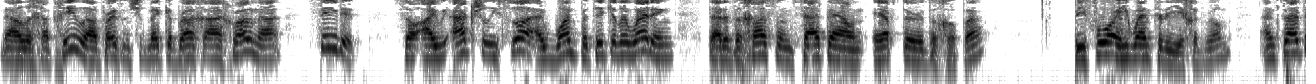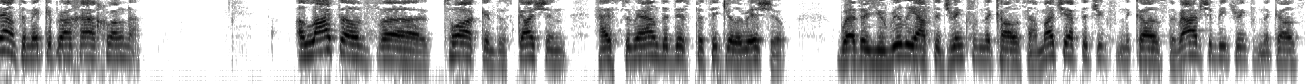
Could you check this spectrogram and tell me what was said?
Now, lechatchila, a person should make a bracha achrona seated. So I actually saw at one particular wedding that the chassan sat down after the chuppah, before he went to the yichud room, and sat down to make a bracha achrona a lot of uh, talk and discussion has surrounded this particular issue. Whether you really have to drink from the kos, how much you have to drink from the kos, the Rav should be drink from the kos.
